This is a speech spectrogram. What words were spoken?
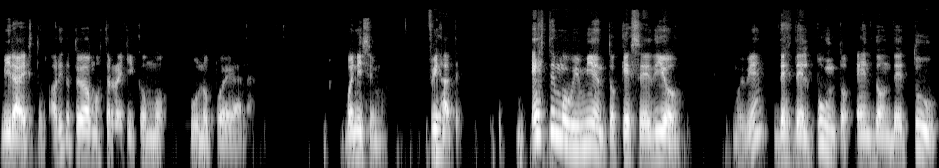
Mira esto. Ahorita te voy a mostrar aquí cómo uno puede ganar. Buenísimo. Fíjate, este movimiento que se dio, muy bien, desde el punto en donde tú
